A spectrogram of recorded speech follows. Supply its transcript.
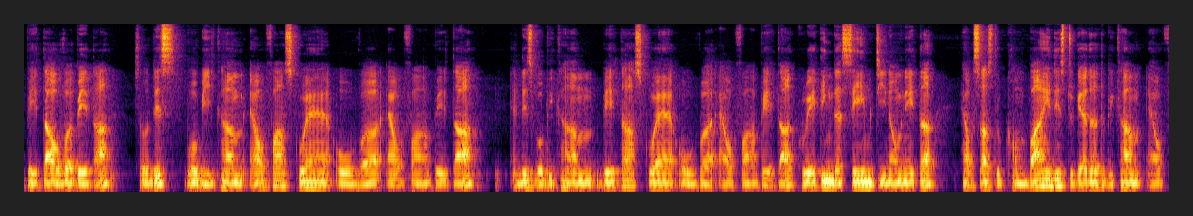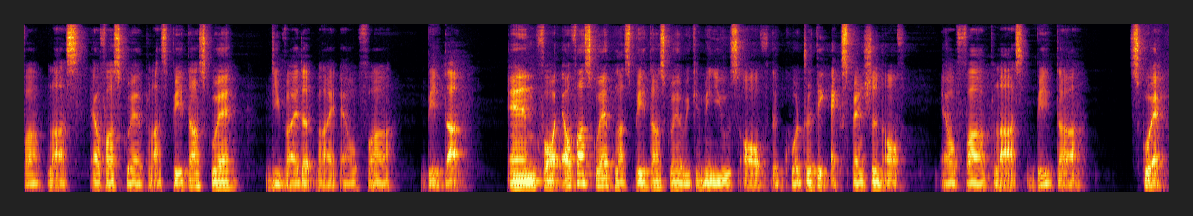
beta over beta, so this will become alpha square over alpha beta, and this will become beta square over alpha beta, creating the same denominator helps us to combine this together to become alpha plus alpha square plus beta square divided by alpha beta. And for alpha square plus beta square, we can make use of the quadratic expansion of alpha plus beta square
